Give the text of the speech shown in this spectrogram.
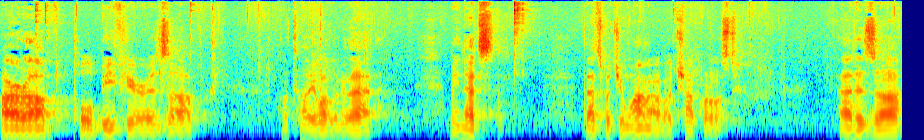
our uh, pulled beef here is, uh, I'll tell you what, look at that. I mean, that's that's what you want out of a chuck roast. That is, uh,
